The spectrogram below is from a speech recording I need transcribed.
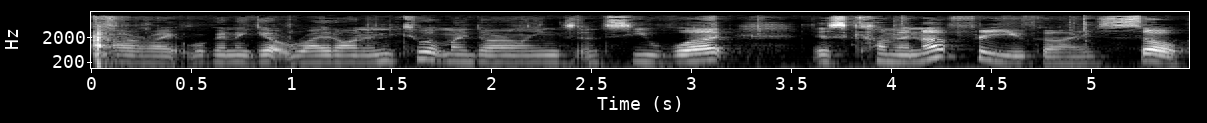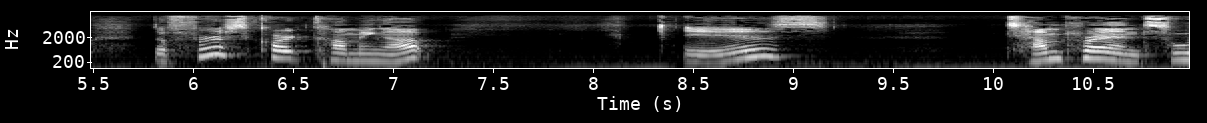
All right, we're going to get right on into it, my darlings, and see what is coming up for you guys. So, the first card coming up is Temperance.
